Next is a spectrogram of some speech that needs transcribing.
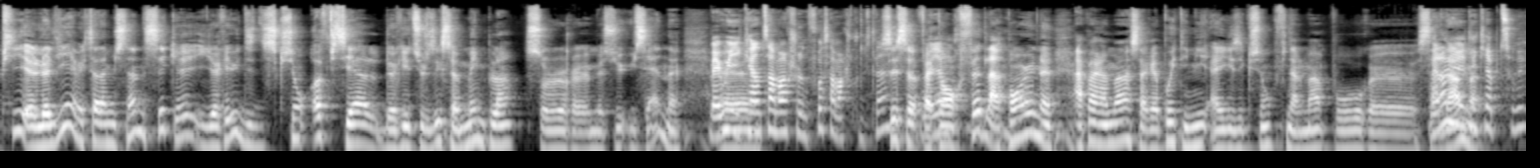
Puis euh, le lien avec Saddam Hussein, c'est qu'il y aurait eu des discussions officielles de réutiliser ce même plan sur euh, Monsieur Hussein. Ben oui, quand ça marche une fois, ça marche tout le temps. C'est ça. Fait qu'on refait de la porn. Apparemment, ça aurait pas été mis à exécution finalement pour Saddam. Mais non, il a été capturé.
